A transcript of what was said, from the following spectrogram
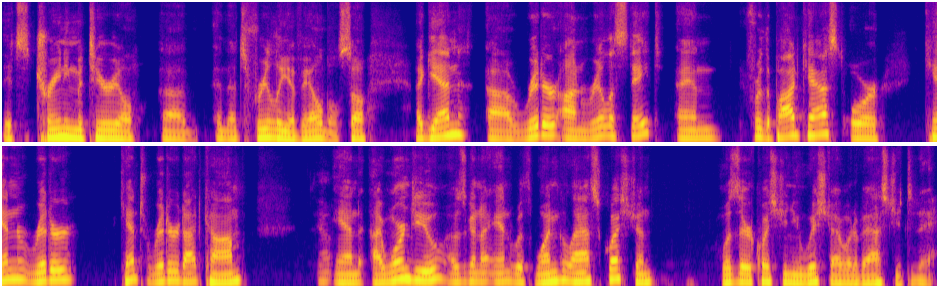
it's training material uh, and that's freely available. So again, uh, Ritter on real estate and for the podcast or Kent Ritter, kentritter.com. Yep. And I warned you, I was going to end with one last question. Was there a question you wished I would have asked you today?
